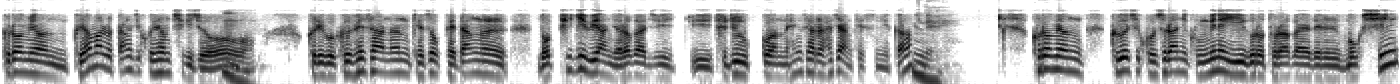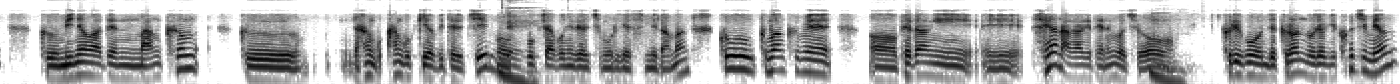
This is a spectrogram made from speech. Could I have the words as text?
그러면 그야말로 땅 짓고 헤엄치기죠. 음. 그리고 그 회사는 계속 배당을 높이기 위한 여러 가지 이 주주권 행사를 하지 않겠습니까? 네. 그러면 그것이 고스란히 국민의 이익으로 돌아가야 될 몫이 그 민영화된 만큼 그 한국 한국 기업이 될지 뭐 네. 미국 자본이 될지 모르겠습니다만 그 그만큼의 어 배당이 이, 새어 나가게 되는 거죠. 음. 그리고 이제 그런 노력이 커지면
